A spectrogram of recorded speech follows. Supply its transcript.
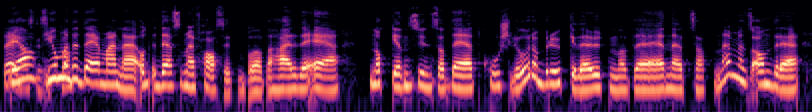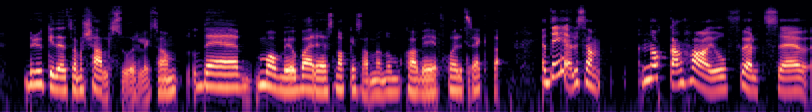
Det er ja, ganske Jo, men det er det jeg mener, og det som er fasiten på dette her, det er noen syns at det er et koselig ord og bruker det uten at det er nedsettende, mens andre bruker det som skjellsord, liksom. Og det må vi jo bare snakke sammen om hva vi foretrekker, da. Ja, det er liksom noen har jo følt seg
